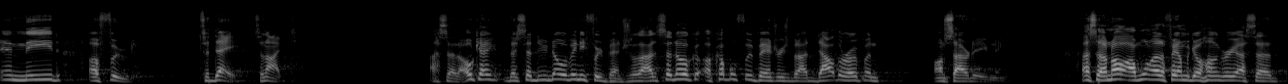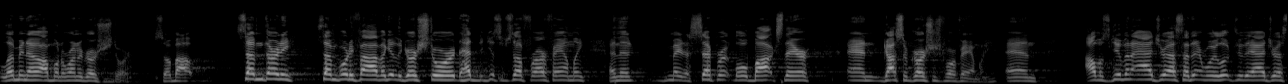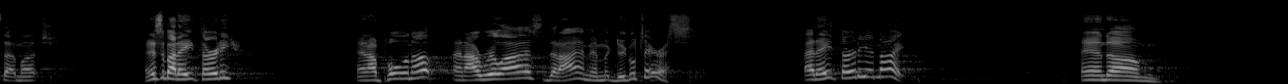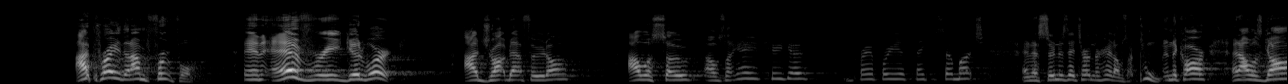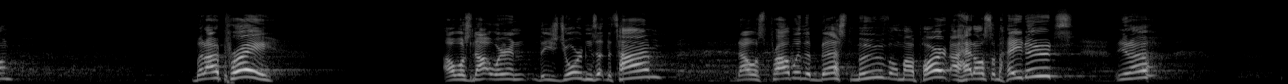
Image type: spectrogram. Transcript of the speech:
in need of food today, tonight. I said, Okay. They said, Do you know of any food pantries? I said, No, a couple food pantries, but I doubt they're open on Saturday evening. I said, I'm not, I won't let a family go hungry. I said, Let me know. I'm going to run a grocery store. So about 7.30, 7.45, I get to the grocery store, had to get some stuff for our family, and then made a separate little box there and got some groceries for our family. And I was given an address. I didn't really look through the address that much. And it's about 8:30. And I'm pulling up and I realize that I am in McDougald Terrace at 8:30 at night. And um, I pray that I'm fruitful in every good work. I dropped that food off. I was so, I was like, hey, here you go. I'm praying for you. Thank you so much. And as soon as they turned their head, I was like, boom, in the car, and I was gone. But I pray. I was not wearing these Jordans at the time. That was probably the best move on my part. I had on some hey dudes, you know.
